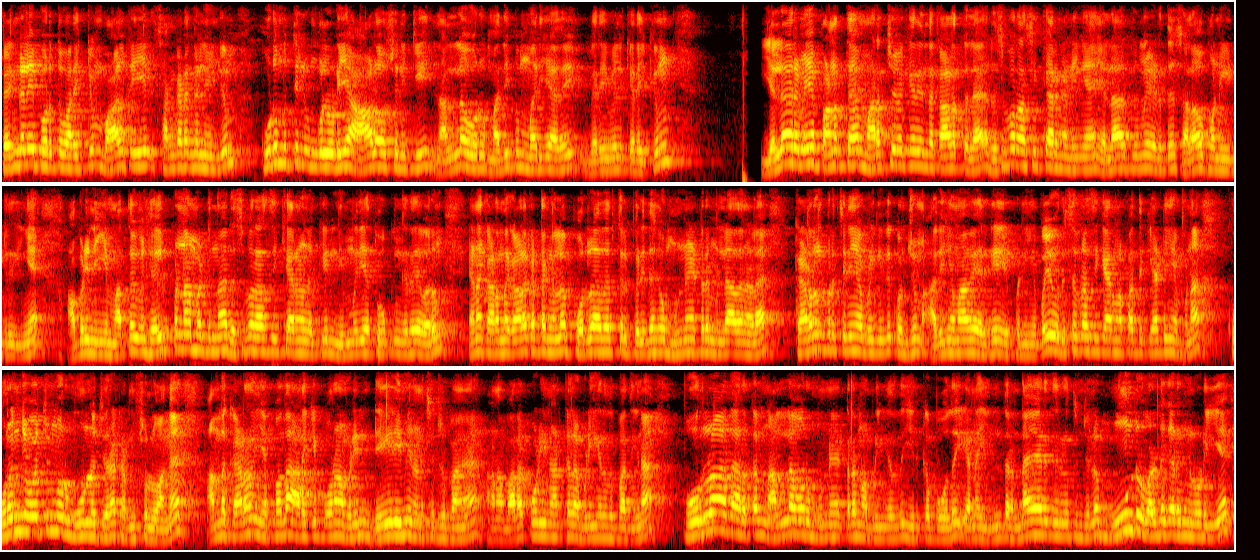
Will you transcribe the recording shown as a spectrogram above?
பெண்களை பொறுத்த வரைக்கும் வாழ்க்கையில் சங்கடங்கள் நீங்கும். குடும்பத்தில் உங்களுடைய ஆலோசனைக்கு நல்ல ஒரு மதிப்பு மரியாதை விரைவில் கிடைக்கும். எல்லாருமே பணத்தை மறைச்சு வைக்கிற இந்த காலத்தில் ரிஷபராசிக்காரங்க நீங்கள் எல்லாருக்குமே எடுத்து செலவு பண்ணிக்கிட்டு இருக்கீங்க. அப்படி நீங்கள் மற்றவங்க ஹெல்ப் பண்ணால் மட்டும்தான் ரிஷபராசிக்காரங்களுக்கு நிம்மதியாக தூக்குங்கிறதே வரும். ஏன்னா கடந்த காலகட்டங்களில் பொருளாதாரத்தில் பெரிதாக முன்னேற்றம் இல்லாதனால கடன் பிரச்சனை அப்படிங்கிறது கொஞ்சம் அதிகமாகவே இருக்குது இப்போ நீங்கள் போய் ஒரு ரிஷபராசிக்காரங்களை பார்த்து கேட்டிங்க அப்படின்னா குறைஞ்சபட்சம் ஒரு மூணு லட்ச ரூபா கடன் சொல்லுவாங்க. அந்த கடன் எப்போ தான் அடைக்க போகிறோம் அப்படின்னு டெய்லியுமே நினச்சிட்டு இருப்பாங்க. ஆனால் வரக்கூடிய நாட்கள் அப்படிங்கிறது பார்த்தீங்கன்னா பொருளாதாரத்தில் நல்ல ஒரு முன்னேற்றம் அப்படிங்கிறது இருக்க போகுது. ஏன்னா இந்த ரெண்டாயிரத்தி இருபத்தஞ்சில் மூன்று வருடகாரங்களுடைய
